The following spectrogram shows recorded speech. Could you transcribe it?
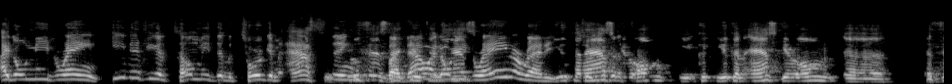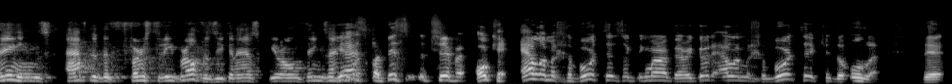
I don't need rain. Even if you can tell me the Meturgim asked things, but now I don't ask, need rain already. You can so ask your own. You, you can ask your own uh, things after the first three brachas. You can ask your own things. Anyway. Yes, but this is the tzibur. Okay, elam the Gemara. Very good. Elam mechaburta to the ula. The,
